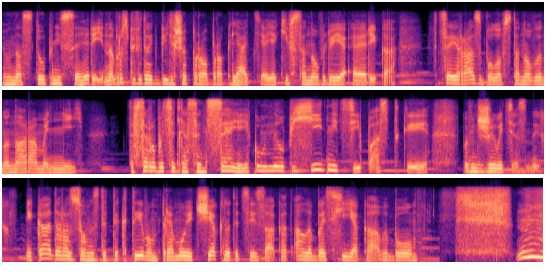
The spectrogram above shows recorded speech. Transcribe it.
В наступній серії нам розповідають більше про прокляття, які встановлює Еріка. В цей раз було встановлено на раменій. Це все робиться для сенсея, якому необхідні ці пастки, бо він живиться з них. Мікада разом з детективом прямують чекнути цей заклад, але без хіякави, бо. Ну,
